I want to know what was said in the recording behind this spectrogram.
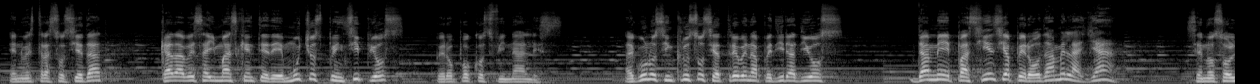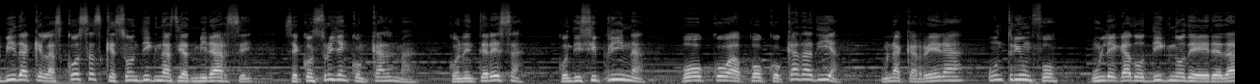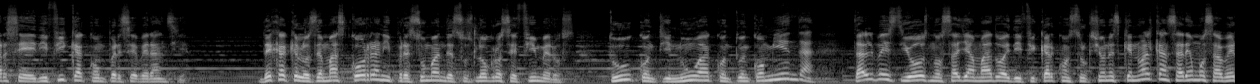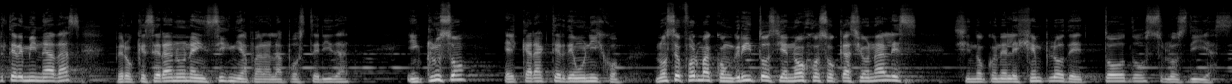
En nuestra sociedad cada vez hay más gente de muchos principios, pero pocos finales. Algunos incluso se atreven a pedir a Dios, dame paciencia, pero dámela ya. Se nos olvida que las cosas que son dignas de admirarse se construyen con calma, con entereza, con disciplina, poco a poco, cada día. Una carrera, un triunfo, un legado digno de heredar se edifica con perseverancia. Deja que los demás corran y presuman de sus logros efímeros. Tú continúa con tu encomienda. Tal vez Dios nos ha llamado a edificar construcciones que no alcanzaremos a ver terminadas, pero que serán una insignia para la posteridad. Incluso el carácter de un hijo no se forma con gritos y enojos ocasionales, sino con el ejemplo de todos los días.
